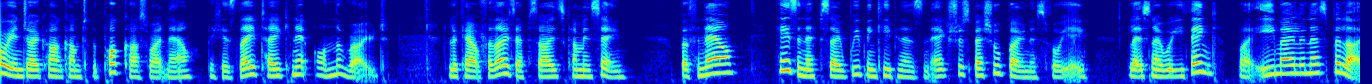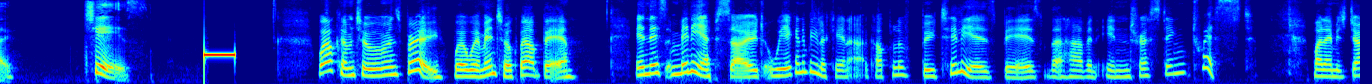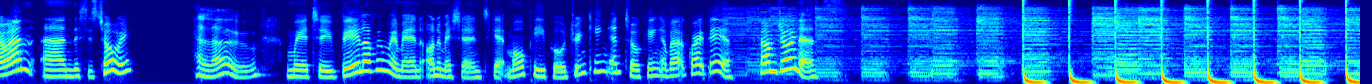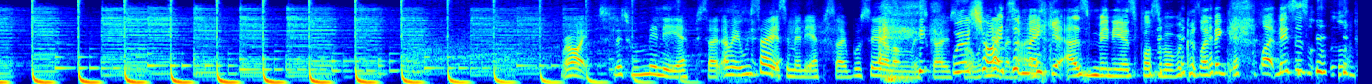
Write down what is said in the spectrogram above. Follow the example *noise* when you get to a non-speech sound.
Tori and Jo can't come to the podcast right now because they've taken it on the road. Look out for those episodes coming soon. But for now, here's an episode we've been keeping as an extra special bonus for you. Let us know what you think by emailing us below. Cheers! Welcome to Women's Brew, where women talk about beer. In this mini episode, we are going to be looking at a couple of Boutilliers beers that have an interesting twist. My name is Joanne, and this is Tori. Hello. And we are two beer loving women on a mission to get more people drinking and talking about great beer. Come join us. Right, little mini episode. I mean, we say it's a mini episode. We'll see how long this *laughs* goes. we were for. trying never to know. make it as mini as possible because I think *laughs* like this is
